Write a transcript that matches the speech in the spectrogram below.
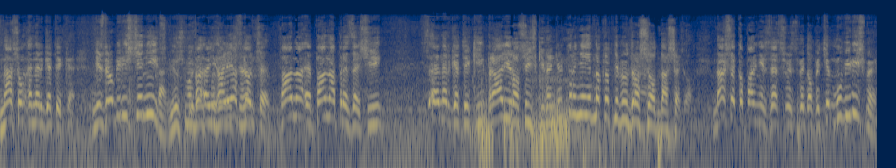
naszą energetykę. Nie zrobiliście nic. Tak, już mogę Wa- ale ja odpowiedzieć, skończę. Pana, e, pana prezesi z energetyki brali rosyjski węgiel, który niejednokrotnie był droższy od naszego. Nasze kopalnie zeszły z wydobyciem. Mówiliśmy,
